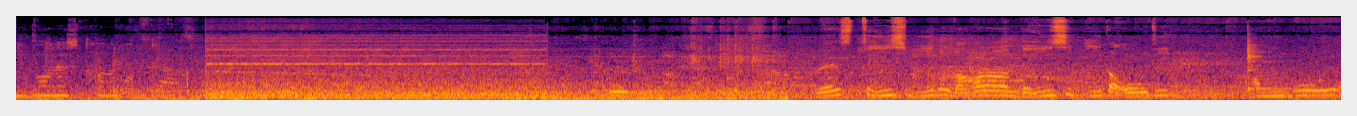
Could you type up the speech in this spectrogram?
이번에서 타는 것 같아. 웨스트 22로 나가라는데 22가 어디 안 보여.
